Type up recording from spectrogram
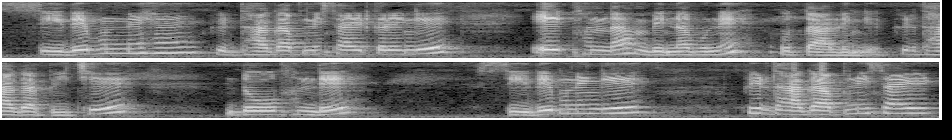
सीधे बुनने हैं, फिर धागा अपनी साइड करेंगे। एक फंदा हम बिना बुने उतार लेंगे। फिर धागा पीछे, दो फंदे सीधे बुनेंगे, फिर धागा अपनी साइड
